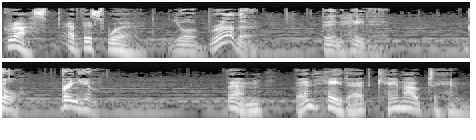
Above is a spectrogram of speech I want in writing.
grasped at this word. Your brother, Ben-Hadad. Go, bring him. Then Ben-Hadad came out to him,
